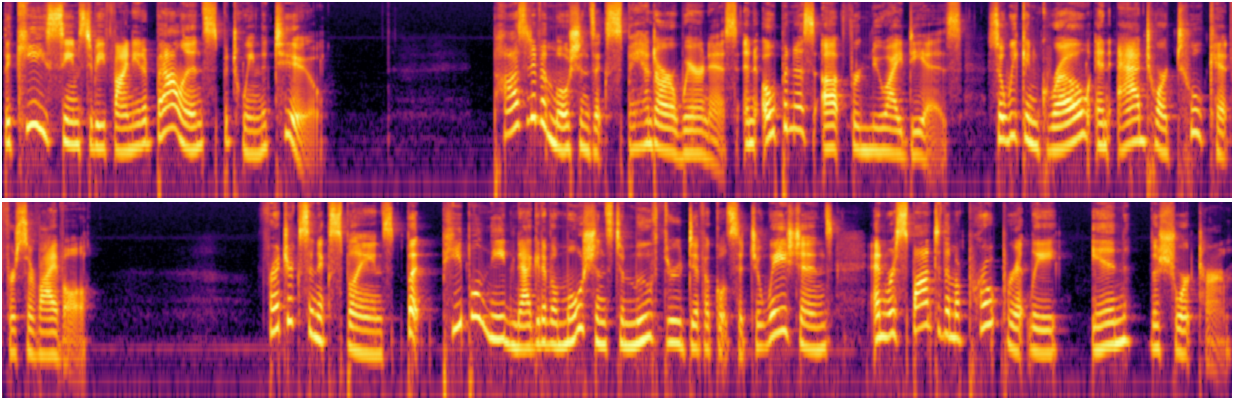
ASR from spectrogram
The key seems to be finding a balance between the two. Positive emotions expand our awareness and open us up for new ideas so we can grow and add to our toolkit for survival. Fredrickson explains, but people need negative emotions to move through difficult situations and respond to them appropriately in the short term.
